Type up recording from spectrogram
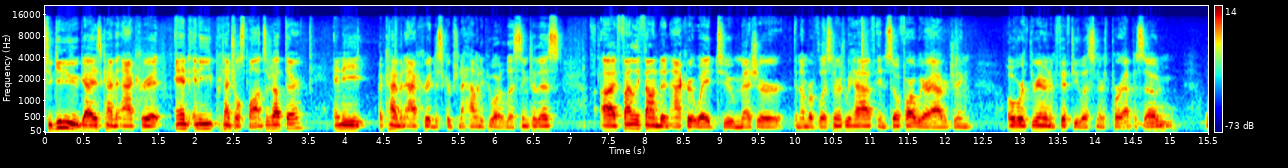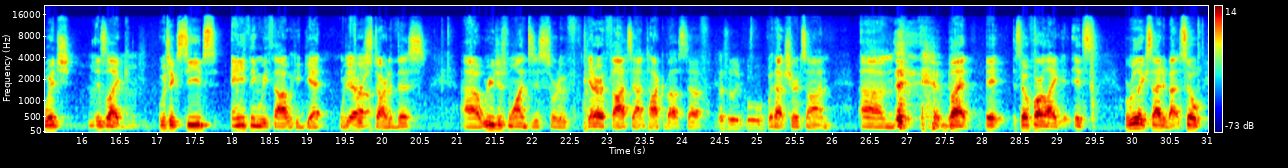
To give you guys kind of an accurate and any potential sponsors out there, any a kind of an accurate description of how many people are listening to this. I finally found an accurate way to measure the number of listeners we have, and so far we are averaging over 350 listeners per episode, which is like which exceeds anything we thought we could get when we first started this. Uh, we just wanted to just sort of get our thoughts out and talk about stuff That's really cool. without shirts on. Um, but it so far like it's we're really excited about it. So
